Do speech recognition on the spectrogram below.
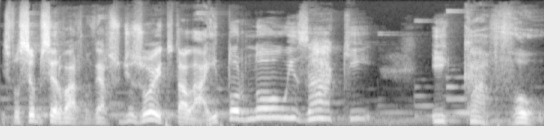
E se você observar no verso 18, está lá: E tornou Isaac e cavou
